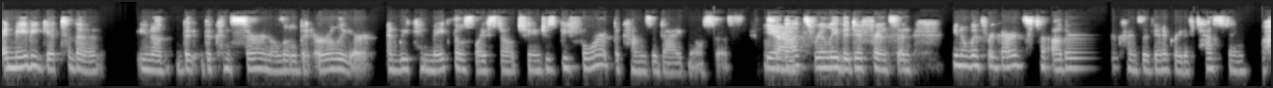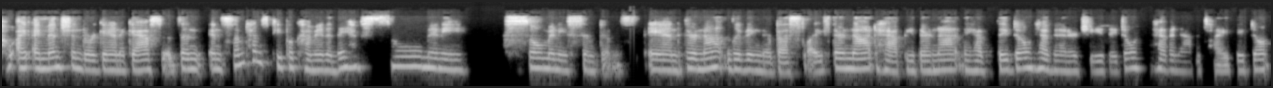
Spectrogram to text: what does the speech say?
and maybe get to the you know the, the concern a little bit earlier and we can make those lifestyle changes before it becomes a diagnosis. Yeah. so that's really the difference. And you know with regards to other kinds of integrative testing I, I mentioned organic acids and and sometimes people come in and they have so many so many symptoms and they're not living their best life. They're not happy. They're not they have they don't have energy. They don't have an appetite. They don't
